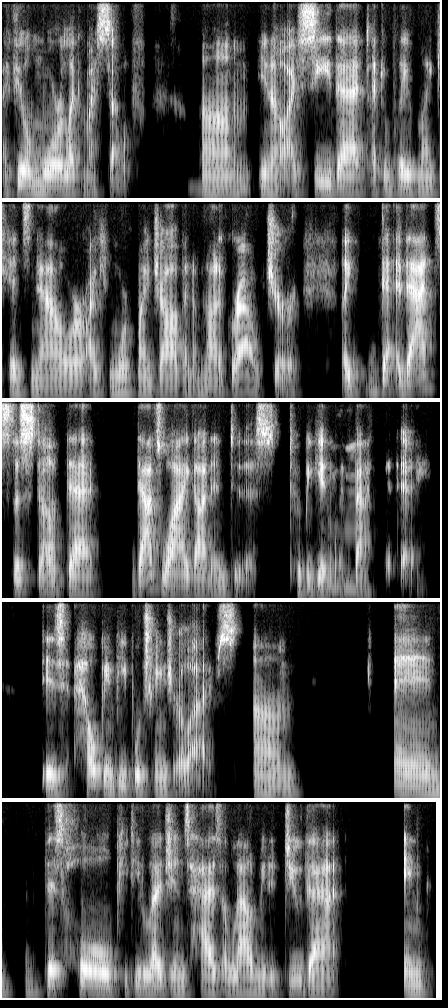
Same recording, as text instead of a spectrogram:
I feel more like myself." Mm-hmm. Um, you know, I see that I can play with my kids now, or I can work my job and I'm not a grouch, or like that. That's the stuff that. That's why I got into this to begin mm-hmm. with back in the day, is helping people change their lives. Um, and this whole PT Legends has allowed me to do that and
